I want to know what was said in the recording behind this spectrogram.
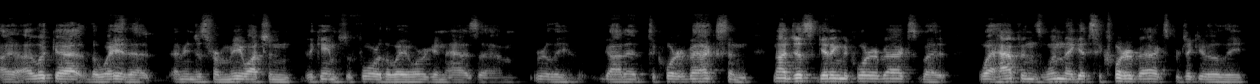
I, I, look at the way that I mean, just from me watching the games before, the way Oregon has um, really got it to quarterbacks, and not just getting to quarterbacks, but what happens when they get to quarterbacks, particularly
